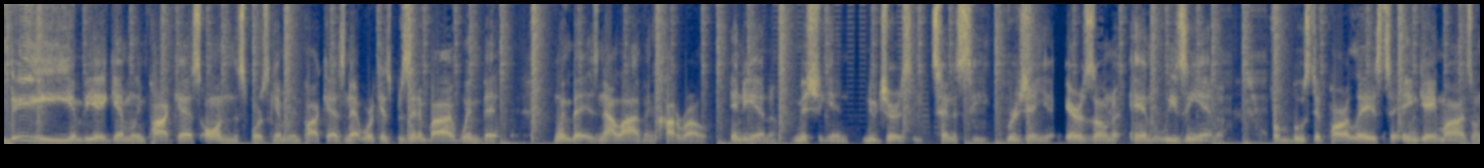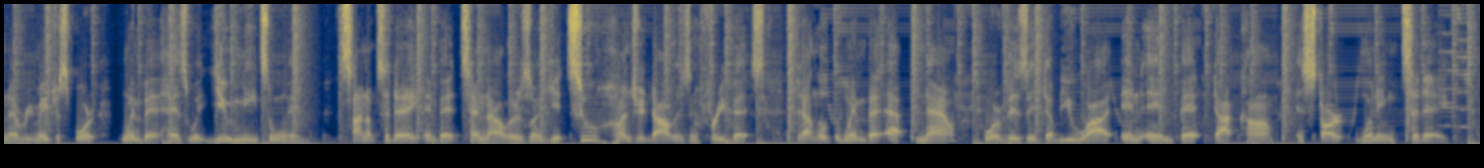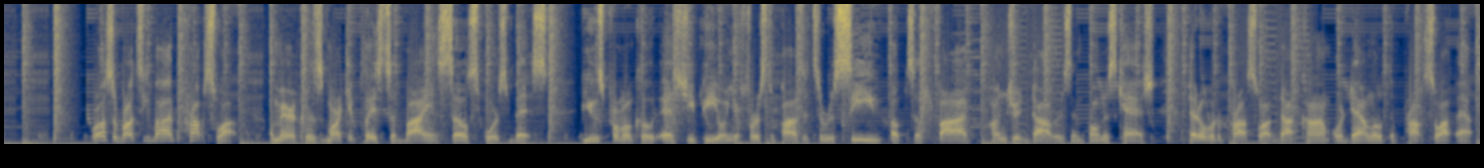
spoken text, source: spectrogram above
The NBA Gambling Podcast on the Sports Gambling Podcast Network is presented by WynnBET. WynnBET is now live in Colorado, Indiana, Michigan, New Jersey, Tennessee, Virginia, Arizona, and Louisiana. From boosted parlays to in-game odds on every major sport, WynnBET has what you need to win. Sign up today and bet $10 and get $200 in free bets. Download the WynnBET app now or visit wynnbet.com and start winning today. We're also brought to you by PropSwap, America's marketplace to buy and sell sports bets. Use promo code SGP on your first deposit to receive up to $500 in bonus cash. Head over to PropSwap.com or download the PropSwap app.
